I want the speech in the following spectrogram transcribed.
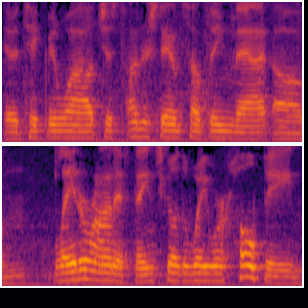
It would take me a while. Just understand something that um, later on, if things go the way we're hoping,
